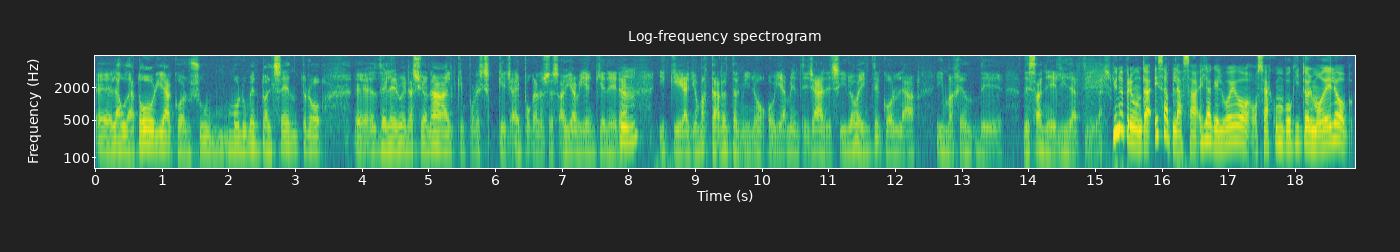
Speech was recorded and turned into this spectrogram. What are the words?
eh, laudatoria con su monumento al centro eh, del héroe nacional, que por aquella época no se sabía bien quién era, Mm. y que años más tarde terminó, obviamente, ya en el siglo XX, con la imagen de, de Sanelli de Artigas. Y una pregunta, ¿esa plaza es la que luego, o sea, es como un poquito el modelo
